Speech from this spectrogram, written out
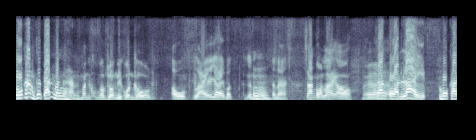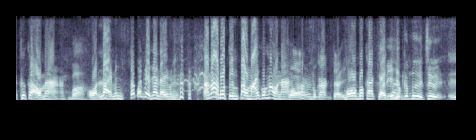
ตกค่ำคือกันบางนึงหัน มันความช่วงนี้คนเขาเอาหลายย่ายบักอืมนั่นน่ะสร้างออนไลน์เอาเสร้างออนไล น์บ่คักคือก็เอามาบ่ออนไลน์มันจักว่าเป็นจังไดมันอามาบ่เต็มเป้าหมายของเฮานะบ่มันบ่กล้าใจบ่บ่คักใจอันนี้เห็นกับมือซื้อเอ้ย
